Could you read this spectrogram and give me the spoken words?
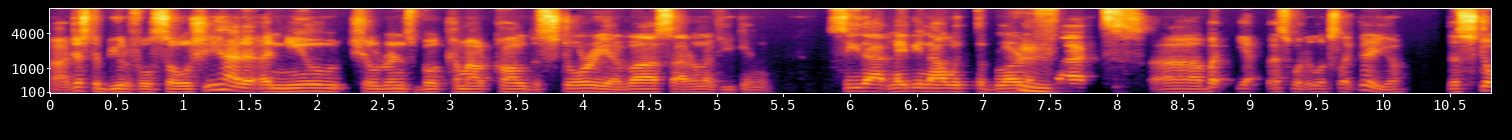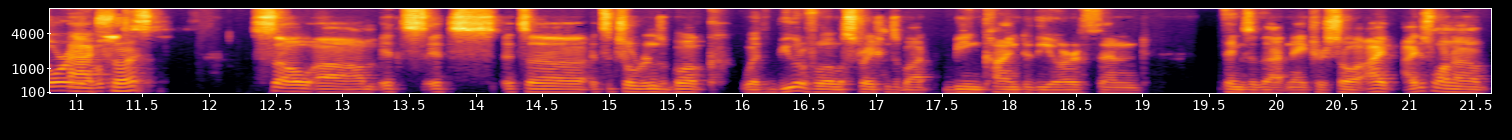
Uh, just a beautiful soul. She had a, a new children's book come out called "The Story of Us." I don't know if you can see that. Maybe not with the blurred Mhm. effects, uh, but yeah, that's what it looks like. There you go. The story. Excellent. So um, it's it's it's a it's a children's book with beautiful illustrations about being kind to the earth and things of that nature. So I I just want to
